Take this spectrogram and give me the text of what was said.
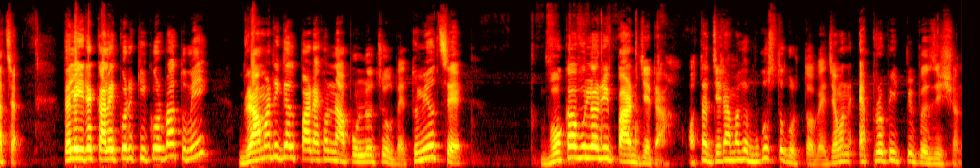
আচ্ছা তাহলে এটা কালেক্ট করে কি করবা তুমি? গ্রামাটিক্যাল পার্ট এখন না পড়লেও চলবে। তুমি হচ্ছে ভোকাবুলারি পার্ট যেটা, অর্থাৎ যেটা আমাকে মুখস্থ করতে হবে, যেমন appropriate preposition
